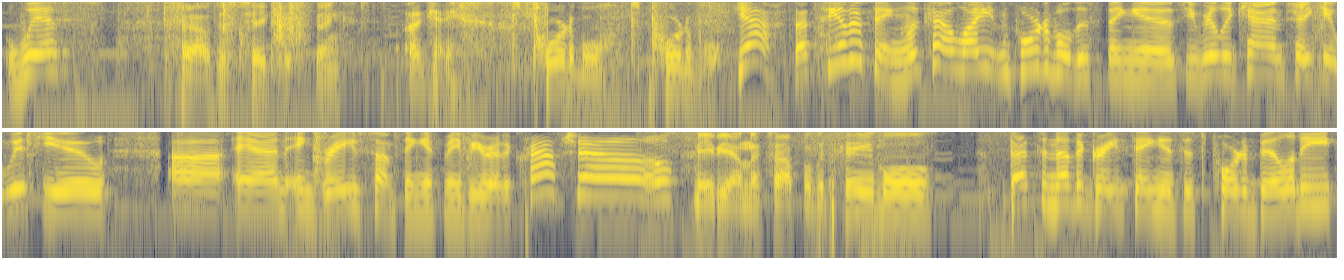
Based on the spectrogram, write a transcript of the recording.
with, Here, I'll just take this thing. Okay, It's portable. It's portable. Yeah, that's the other thing. Look how light and portable this thing is. You really can take it with you uh, and engrave something if maybe you're at a craft show. Maybe on the top of a table. That's another great thing is its portability.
